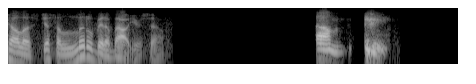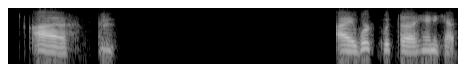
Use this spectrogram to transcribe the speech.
tell us just a little bit about yourself. Um, I I work with uh, handicapped,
